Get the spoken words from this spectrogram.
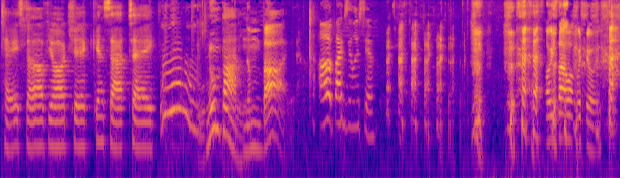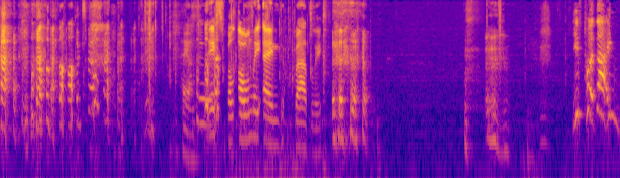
Taste of your chicken satay. Ooh. Numbani. Numbai. Oh, Bagsy Lucio. oh, is that what we're doing? Oh, God. Hang on. this will only end badly. You've put that in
